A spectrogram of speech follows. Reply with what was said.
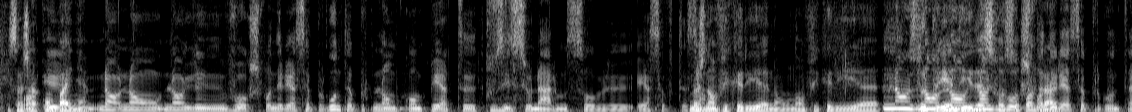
Ou seja, Bom, acompanha. Não, não, não lhe vou responder a essa pergunta porque não me compete posicionar-me sobre essa votação. Mas não ficaria, não, não ficaria não, surpreendida não, não, não se fosse o contrário. Não vou responder essa pergunta,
